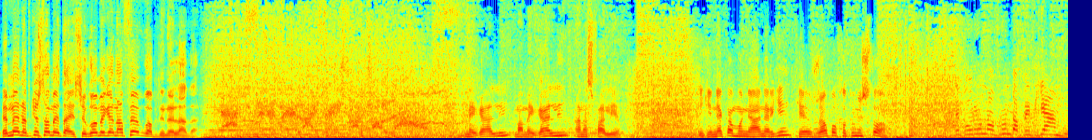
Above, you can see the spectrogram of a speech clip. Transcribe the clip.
Εμένα ποιος θα μεταείσει, εγώ είμαι για να φεύγω από την Ελλάδα. Μεγάλη, μα μεγάλη ανασφάλεια. Η γυναίκα μου είναι άνεργη και ζω από αυτό το μισθό. Τα παιδιά μου.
